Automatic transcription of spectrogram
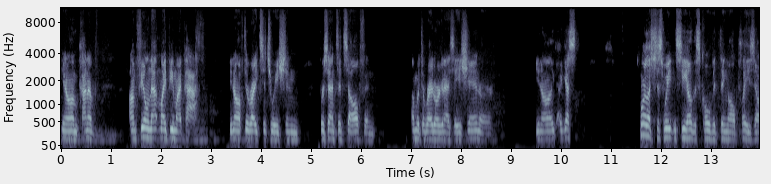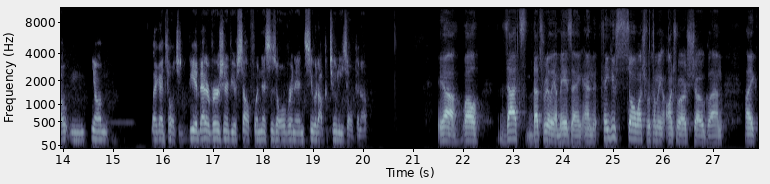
You know, I'm kind of I'm feeling that might be my path. You know, if the right situation presents itself and I'm with the right organization or, you know, I, I guess more or less just wait and see how this COVID thing all plays out. And, you know, like I told you, be a better version of yourself when this is over and then see what opportunities open up. Yeah. Well, that's, that's really amazing. And thank you so much for coming onto our show, Glenn. Like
